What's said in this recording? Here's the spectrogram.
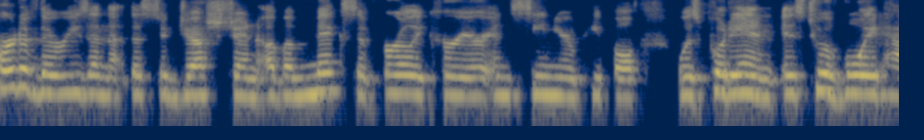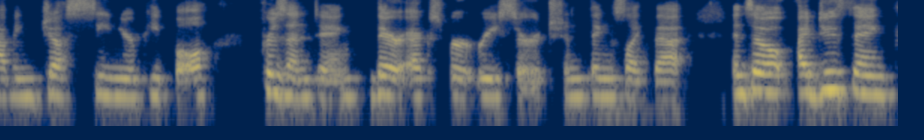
part of the reason that the suggestion of a mix of early career and senior people was put in is to avoid having just senior people presenting their expert research and things like that. And so I do think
